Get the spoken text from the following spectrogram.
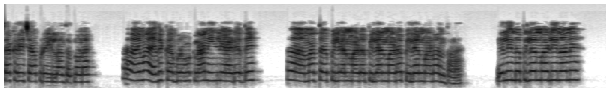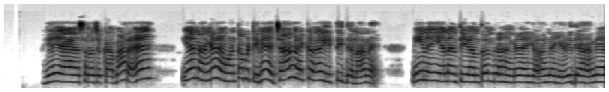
ಸಕ್ಕರೆ ಚಾ ಪುಡಿ ಇಲ್ಲ ಅಂತ ನೋಡ. ಇವ, ಎದಕ್ಕೆ ಬರ್ಬೇಕು ನಾನು ಇಲ್ಲೇ ಆಡ್ಯದೆ ಮತ್ತೆ ಪಿಲ್ಯಾನ್ ಮಾಡ ಪಿಲ್ಯಾನ್ ಮಾಡ ಪಿಲ್ಯಾನ್ ಮಾಡ ಅಂತಾಳ ಎಲ್ಲಿಂದ ಪಿಲ್ಯಾನ್ ಮಾಡಲಿ ನಾನು? ಏಯ ಸರೋಜಕ್ಕ, ಬಾರ. ಏನು ಹಂಗ ಹೊಂಟ ಬಿಟ್ಟಿನಿ? ಚಾ ಯಾಕ ಇಟ್ಟಿದ್ದೆ ನಾನು. ನೀನು ಏನಂತೀಯ ಅಂತಂದ್ರೆ ಹಂಗೆ ಹೇಳಂಗ ಹೇಳಿದೆ ಹಂಗೆ?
